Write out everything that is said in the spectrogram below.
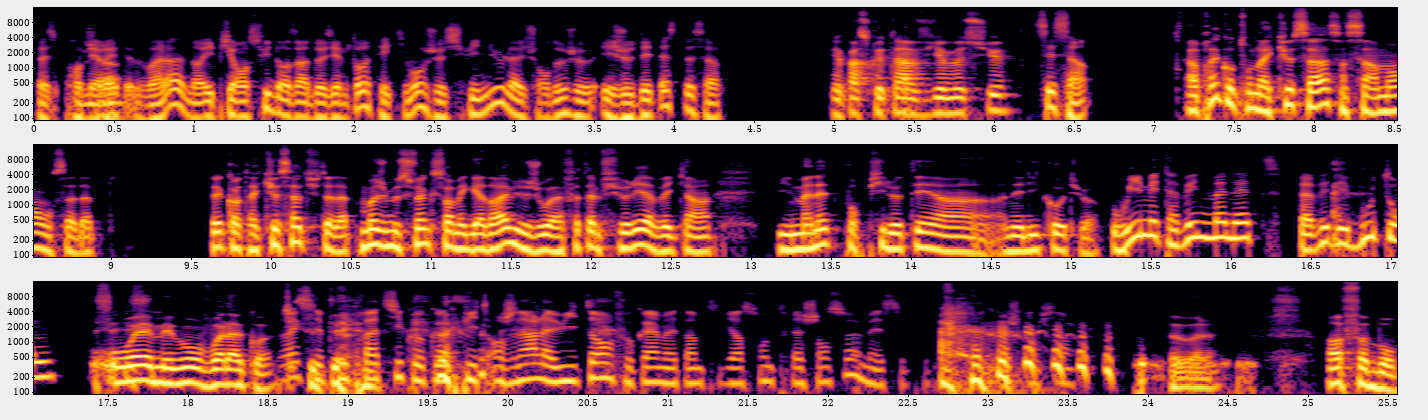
Ça, c'est première Sure. voilà. Non, Et puis ensuite, dans un deuxième temps, effectivement, je suis nul à ce genre de jeu et je déteste ça. Et parce que t'es un vieux monsieur. C'est ça. Après, quand on a que ça, sincèrement, on s'adapte. Sais, Quand t'as que ça, tu t'adaptes. Moi, je me souviens que sur Mega Drive, je jouais à Fatal Fury avec un, une manette pour piloter un, un hélico, tu vois. Oui, mais t'avais une manette, t'avais des boutons. Ouais, mais bon, voilà quoi. C'est vrai que c'est plus pratique au cockpit. En général, à 8 ans, il faut quand même être un petit garçon très chanceux, mais c'est plus pratique, je confirme. Voilà. Enfin bon.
